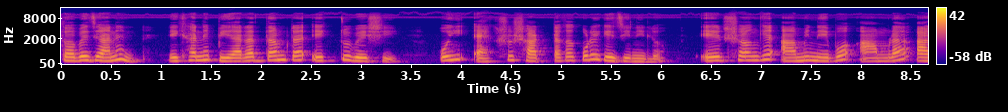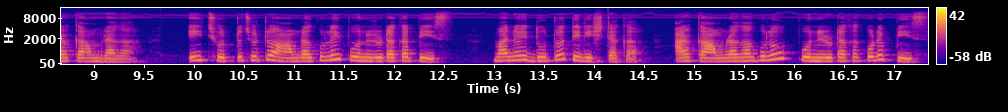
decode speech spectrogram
তবে জানেন, এখানে পেয়ারার দামটা একটু বেশি। ওই একশো ষাট টাকা করে কেজি নিল। এর সঙ্গে আমি নেব আমড়া আর কামরাঙা। এই ছোট্ট ছোট্ট আমড়াগুলোই পনেরো টাকা পিস। মানে ওই দুটো তিরিশ টাকা। আর কামরাঙাগুলোও পনেরো টাকা করে পিস।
